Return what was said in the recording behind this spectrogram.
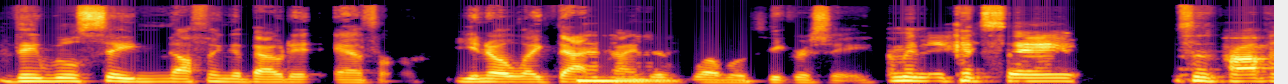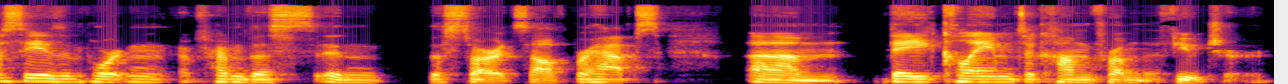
They will say nothing about it ever. You know, like that mm-hmm. kind of level of secrecy. I mean, it could say since prophecy is important from this in the star itself, perhaps um, they claim to come from the future.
